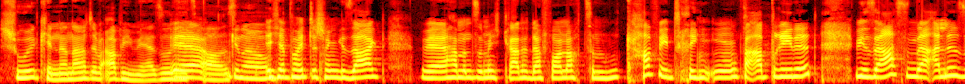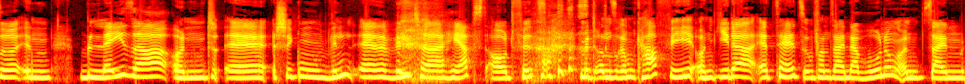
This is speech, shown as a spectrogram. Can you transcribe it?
Schulkinder nach dem Abi mehr. So sieht's Ja, aus. Genau. Ich habe heute schon gesagt, wir haben uns nämlich gerade davor noch zum Kaffee trinken verabredet. Wir saßen da alle so in Blazer und äh, schicken Win äh, Winter-Herbst-Outfits mit unserem Kaffee und jeder erzählt so von seiner Wohnung und seinem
